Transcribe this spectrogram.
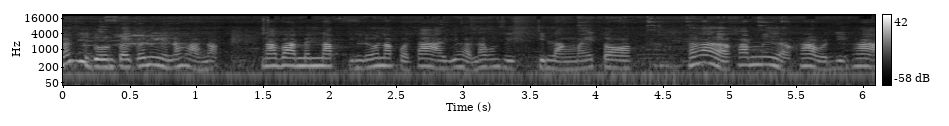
มันสิโดนไปก็นี่นะคะเนาะหน้าบ้านมันนับกินแล้วนับกว่าซ่าอยู่ค่ะนับก็สิกินหลังไม้ต่อถ้าน่าจะข้ามนี่เหรอค่ะสวัสดีค่ะ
